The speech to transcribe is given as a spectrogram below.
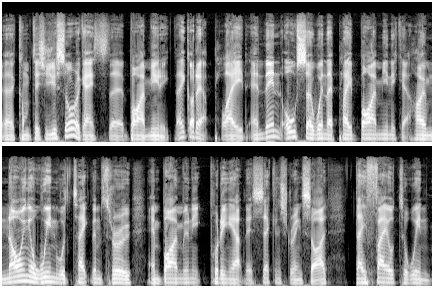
uh, competition. You saw against uh, Bayern Munich, they got outplayed. And then also when they played Bayern Munich at home, knowing a win would take them through and Bayern Munich putting out their second string side, they failed to win.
